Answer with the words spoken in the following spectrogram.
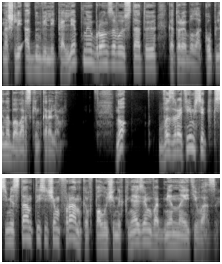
нашли одну великолепную бронзовую статую, которая была куплена баварским королем. Но возвратимся к 700 тысячам франков, полученных князем в обмен на эти вазы.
